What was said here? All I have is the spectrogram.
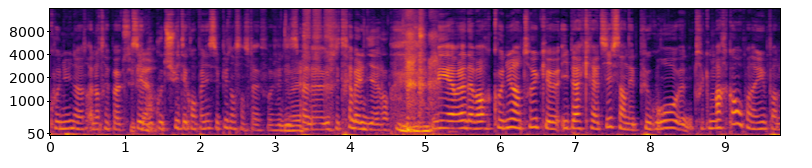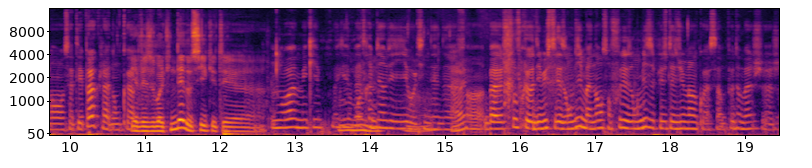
connus notre- à notre époque. C'est C'est clair. beaucoup de suites et compagnie, c'est plus dans ce sens-là. Faut que je Ouais. pas le- Je l'ai très mal dit avant. mais euh, voilà, d'avoir connu un truc euh, hyper créatif, c'est un des plus gros euh, trucs marquants qu'on a eu pendant cette époque-là. Donc, euh, Il y avait The Walking Dead aussi qui était. euh, ouais, mais qui Ouais, pas très mais- bien vieilli, Walking Dead. Ah ouais Enfin, bah, je trouve qu'au début, c'était des zombies. Maintenant, on s'en fout des zombies, c'est plus des humains, quoi. C'est un peu dommage. Je-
